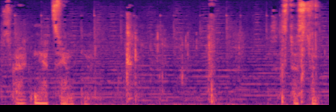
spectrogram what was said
aus alten Jahrzehnten. Was ist das denn?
